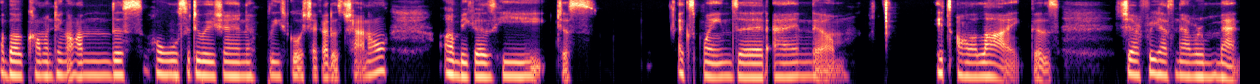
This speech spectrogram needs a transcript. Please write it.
about commenting on this whole situation, please go check out his channel um because he just explains it and um it's all a lie because Jeffree has never met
